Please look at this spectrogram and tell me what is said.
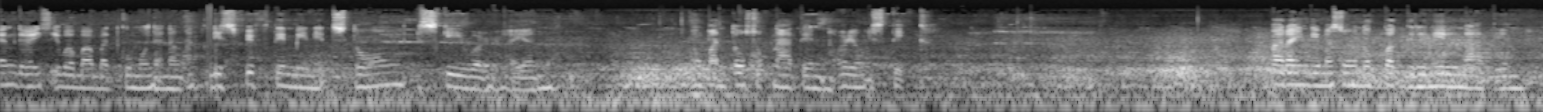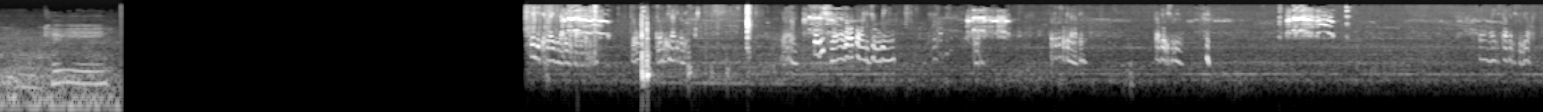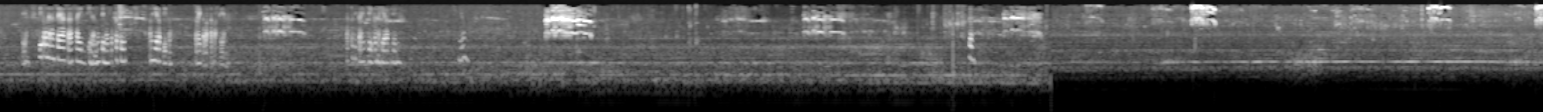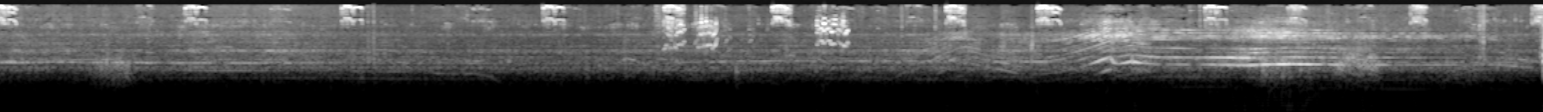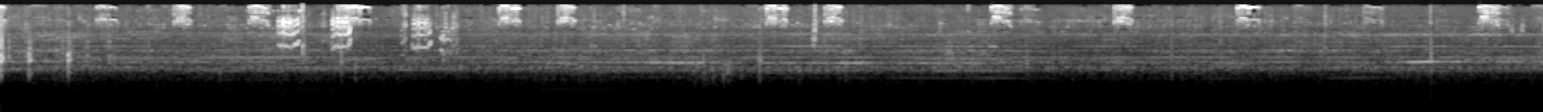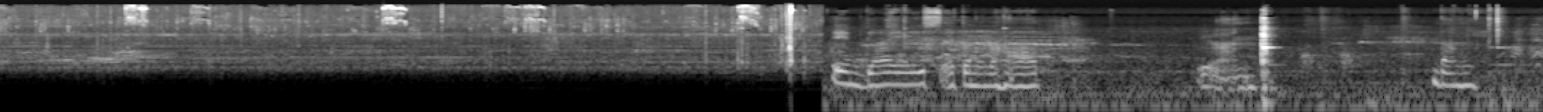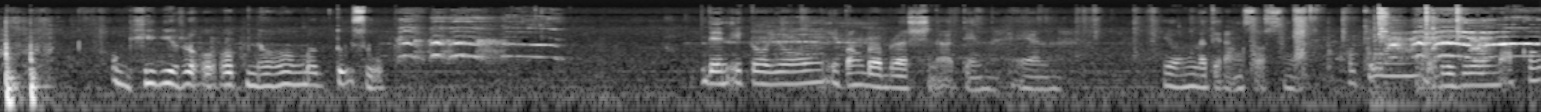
And guys, ibababad ko muna ng at least 15 minutes tong skewer. Ayan. Yung pantusok natin or yung stick. Para hindi masunog pag grinil natin. Okay. And guys, ito na lahat. Yan. Dami. Ang hirap nang magtusok. Then, ito yung ipang brush natin. Ayan. Yung natirang sauce niya. Okay. Nag-regular na ako.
